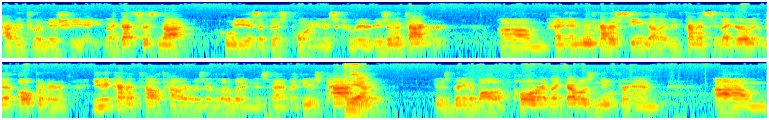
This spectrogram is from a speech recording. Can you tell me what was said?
having to initiate. Like that's just not who he is at this point in his career. He's an attacker. Um, and, and we've kind of seen that. Like we've kind of seen like early the opener, you could kind of tell Tyler was in a little bit in his head. Like he was passive, Yeah. he was bringing the ball up court. Like that was new for him. Um,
